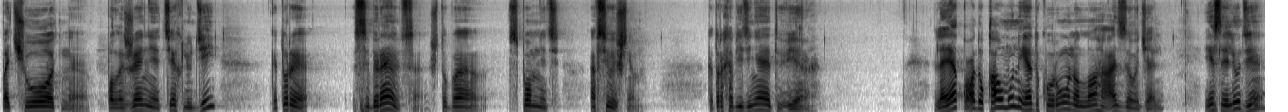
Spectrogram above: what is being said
почетное положение тех людей, которые собираются, чтобы вспомнить о Всевышнем, которых объединяет вера. Если люди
